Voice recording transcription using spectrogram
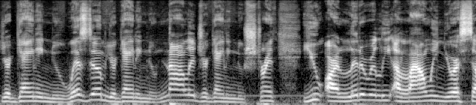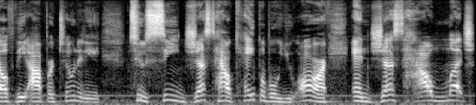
You're gaining new wisdom, you're gaining new knowledge, you're gaining new strength. You are literally allowing yourself the opportunity to see just how capable you are and just how much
